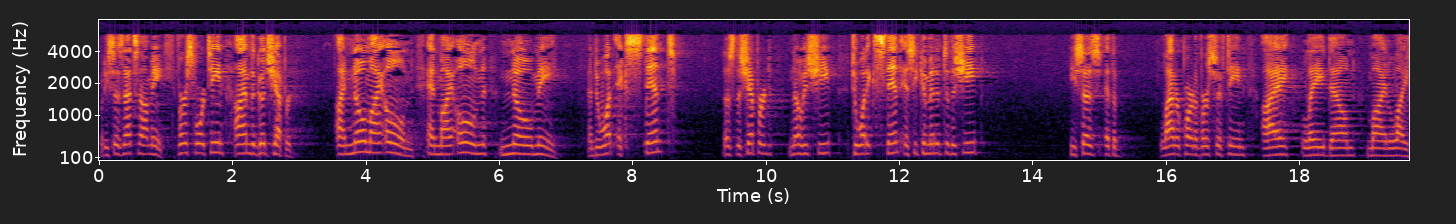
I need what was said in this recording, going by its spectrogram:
But he says, that's not me. Verse 14, I am the good shepherd. I know my own, and my own know me. And to what extent does the shepherd know his sheep? To what extent is he committed to the sheep? He says at the latter part of verse 15, I lay down my life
